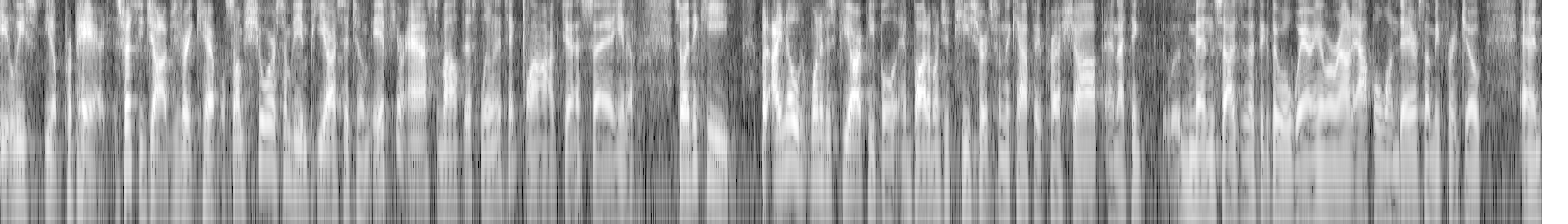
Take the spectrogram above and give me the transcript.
at least you know prepared, especially Jobs. Very careful. So I'm sure somebody in PR said to him, "If you're asked about this lunatic blog, just say you know." So I think he. But I know one of his PR people had bought a bunch of T-shirts from the Cafe Press shop, and I think men's sizes. I think they were wearing them around Apple one day or something for a joke, and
